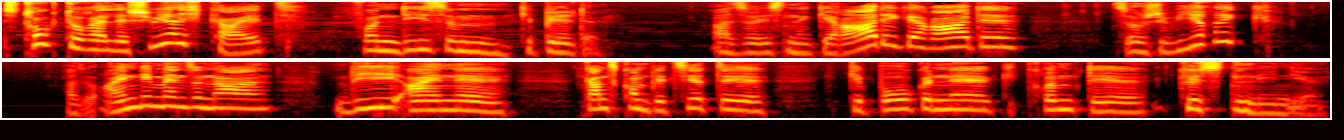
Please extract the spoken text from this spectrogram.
strukturelle Schwierigkeit von diesem Gebilde? Also ist eine gerade Gerade so schwierig, also eindimensional, wie eine ganz komplizierte, gebogene, gekrümmte Küstenlinie.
